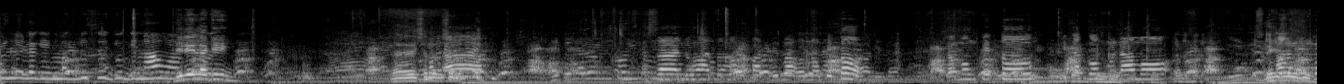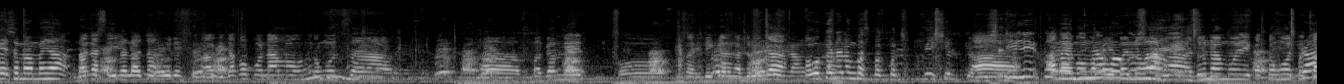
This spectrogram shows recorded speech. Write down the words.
dili lagi maglisod ko ginawa. Dili lagi. Eh, sulod. Ah, dito na lang sa duha, tulo, upat, lima, ulo, pito. Kamong pito, idakop mo na mo. Ang kayo sa mamaya, bagas na lahat yung huli. Idakop mo na mo tungod sa ah, paggamit o sa illegal nga droga. Huwag ka na lang mas mag-face shield ka. Dili ko Angay na mo ginawa makaibalo ko ha. na. Doon na mo ikatungod at ko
